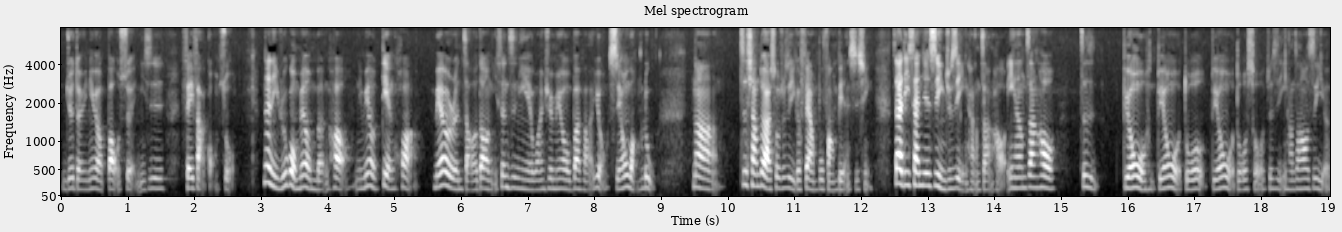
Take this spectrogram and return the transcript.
你就等于你有报税，你是非法工作。那你如果没有门号，你没有电话，没有人找得到你，甚至你也完全没有办法用使用网络，那这相对来说就是一个非常不方便的事情。再第三件事情就是银行账号，银行账号这是不用我不用我多不用我多说，就是银行账号是一个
